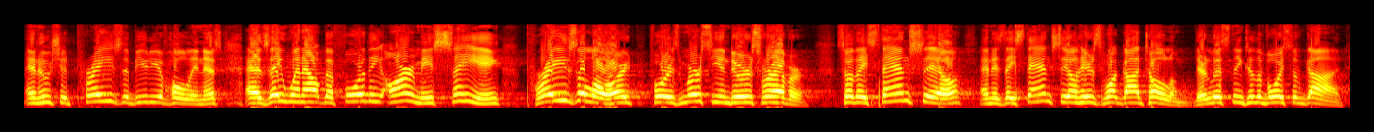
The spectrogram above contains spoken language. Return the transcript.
and who should praise the beauty of holiness as they went out before the army, saying, Praise the Lord, for his mercy endures forever. So they stand still, and as they stand still, here's what God told them. They're listening to the voice of God.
